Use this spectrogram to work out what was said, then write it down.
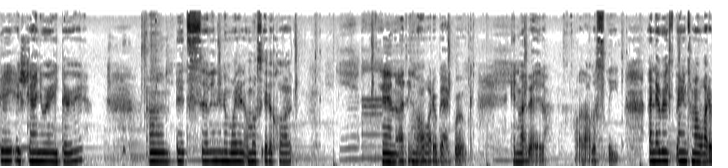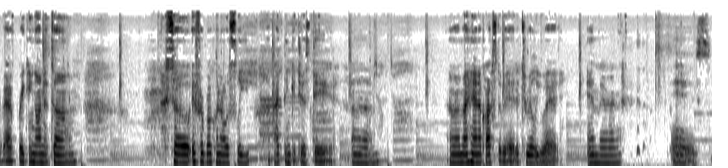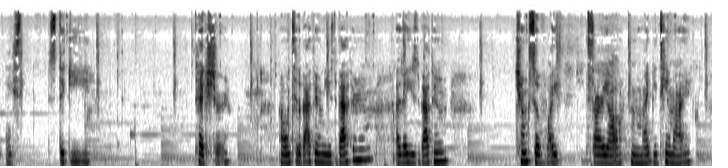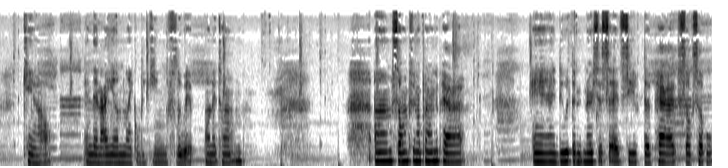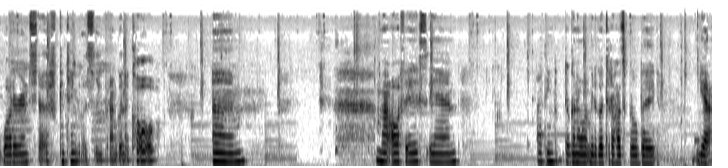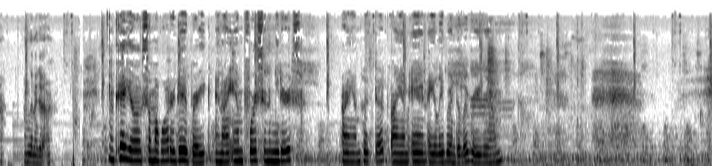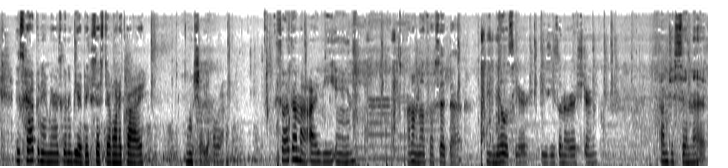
Today is January 3rd. Um, it's 7 in the morning, almost 8 o'clock. And I think my water bag broke in my bed while I was asleep. I never experienced my water bag breaking on its own. So if it broke when I was asleep, I think it just did. Um, I run my hand across the bed, it's really wet. And there is a sticky texture. I went to the bathroom, used the bathroom. As I used the bathroom, chunks of white, sorry y'all, might be TMI, came out. And then I am like leaking fluid on its own. Um, so I'm gonna put on the pad and do what the nurses said, see if the pad soaks up with water and stuff continuously. But I'm gonna call um my office and I think they're gonna want me to go to the hospital, but yeah, I'm gonna go. Okay, y'all, so my water did break and I am four centimeters. I am hooked up. I am in a labor and delivery room. It's happening. Mira's gonna be a big sister. I wanna cry. I'm gonna show y'all around. So I got my IV in. I don't know if I said that. And Mill's here. Easy's using the restroom. I'm just sitting up.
